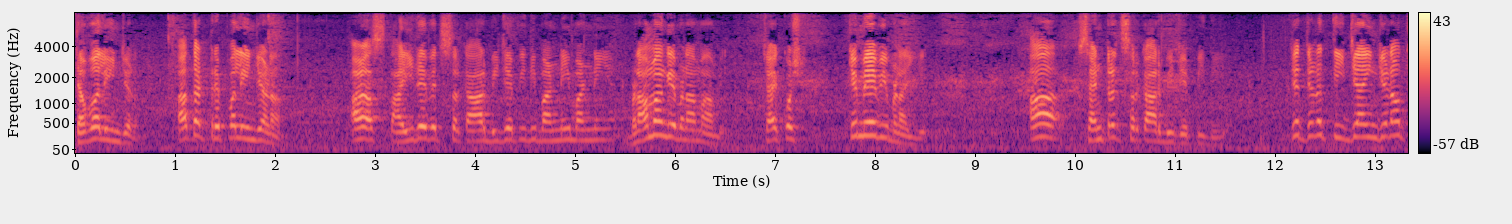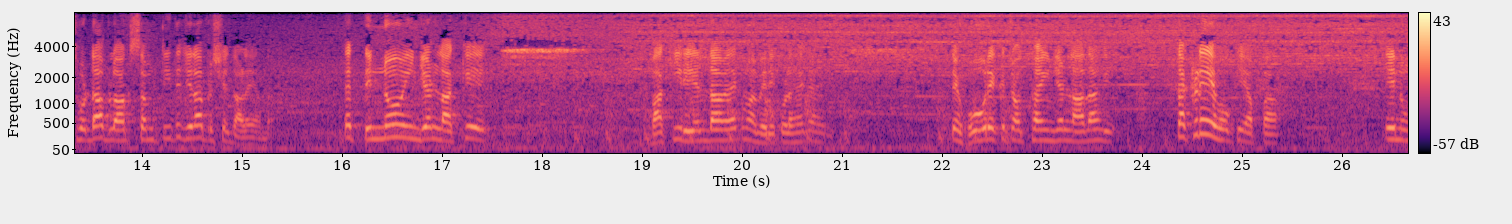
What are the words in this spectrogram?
ਡਬਲ ਇੰਜਣ ਆ ਤਾਂ ਟ੍ਰਿਪਲ ਇੰਜਣ ਆ ਆਹ 27 ਦੇ ਵਿੱਚ ਸਰਕਾਰ ਬੀਜੇਪੀ ਦੀ ਬਣਨੀ ਬਣਨੀ ਹੈ ਬਣਾਵਾਂਗੇ ਬਣਾਵਾਂਗੇ, ਚਾਹੇ ਕੁਛ ਕਿਵੇਂ ਵੀ ਬਣਾਈਏ। ਆ ਸੈਂਟਰ 'ਚ ਸਰਕਾਰ ਬੀਜੇਪੀ ਦੀ ਹੈ ਜੇ ਜਿਹੜਾ ਤੀਜਾ ਇੰਜਣ ਆ, ਉਹ ਤੁਹਾਡਾ ਬਲਾਕ ਸਮਿਤੀ ਤੇ ਜ਼ਿਲ੍ਹਾ ਪ੍ਰੀਸ਼ਦ ਵਾਲਿਆਂ ਦਾ। ਤੇ ਤਿੰਨੋਂ ਇੰਜਣ ਲਾ ਕੇ ਬਾਕੀ ਰੇਲ ਦਾ ਮਹਿਕਮਾ ਮੇਰੇ ਕੋਲ ਹੈਗਾ ਹੈ। ਤੇ ਹੋਰ ਇੱਕ ਚੌਥਾ ਇੰਜਨ ਲਾ ਦਾਂਗੇ। ਤਕੜੇ ਹੋ ਕੇ ਆਪਾਂ ਇਹਨੂੰ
